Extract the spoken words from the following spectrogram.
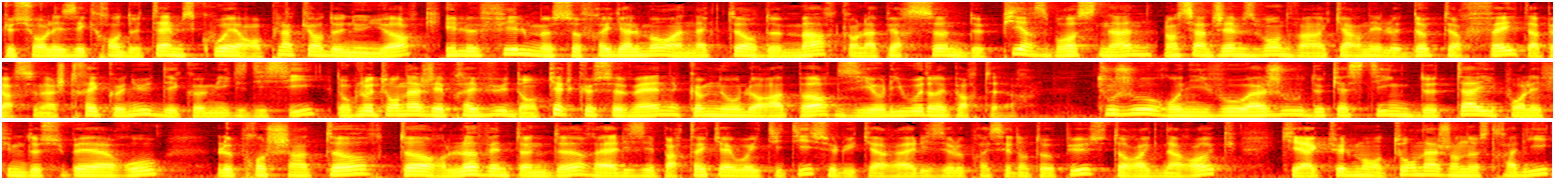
que sur les écrans de Times Square en plein cœur de New York, et le film s'offre également un acteur de marque en la personne de Pierce Brosnan. L'ancien James Bond va incarner le Dr Fate, un personnage très connu des comics d'ici. Donc le tournage est prévu dans quelques semaines, comme nous le rapporte The Hollywood Reporter. Toujours au niveau ajout de casting de taille pour les films de super-héros, le prochain Thor, Thor Love and Thunder, réalisé par Taika Waititi, celui qui a réalisé le précédent opus, Thor Ragnarok, qui est actuellement en tournage en Australie,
